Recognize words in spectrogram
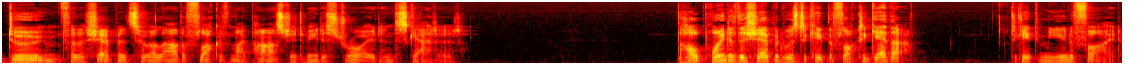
doom for the shepherds who allow the flock of my pasture to be destroyed and scattered. The whole point of the shepherd was to keep the flock together, to keep them unified.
